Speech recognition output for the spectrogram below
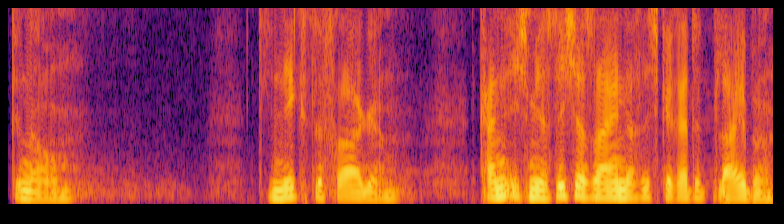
Genau. Die nächste Frage. Kann ich mir sicher sein, dass ich gerettet bleibe?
